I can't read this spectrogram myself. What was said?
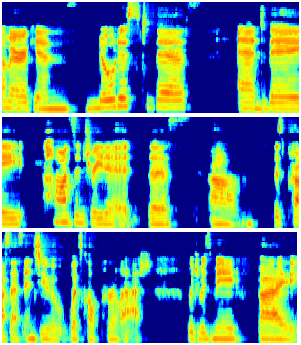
Americans noticed this and they concentrated this um, this process into what's called pearl ash, which was made by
